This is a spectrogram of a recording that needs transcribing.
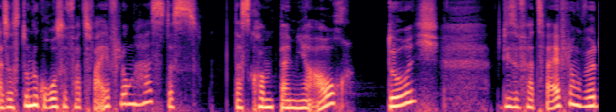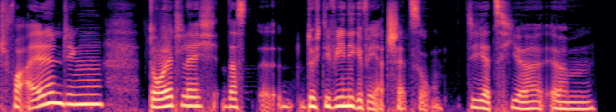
also dass du eine große Verzweiflung hast. Das, das kommt bei mir auch durch. Diese Verzweiflung wird vor allen Dingen deutlich, dass äh, durch die wenige Wertschätzung, die jetzt hier ähm,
